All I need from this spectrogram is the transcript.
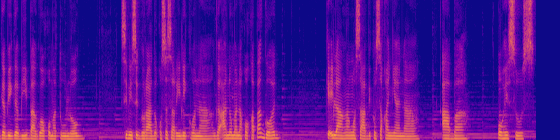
Gabi-gabi bago ako matulog, sinisigurado ko sa sarili ko na gaano man ako kapagod, kailangang masabi ko sa kanya na, Aba, o Jesus,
